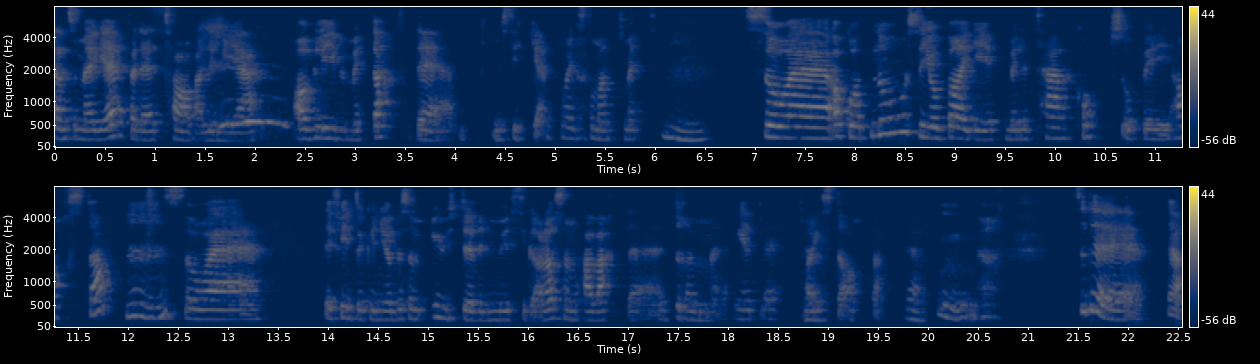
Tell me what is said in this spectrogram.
den som jeg er, for det tar veldig mye av livet mitt. da. Det er musikken og instrumentet mitt. Mm. Så eh, akkurat nå så jobber jeg i et militærkorps oppe i Harstad. Mm. Så eh, det er fint å kunne jobbe som utøvende musiker, da, som har vært eh, drømmen egentlig fra jeg starta. Ja. Mm. Så det er ja,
